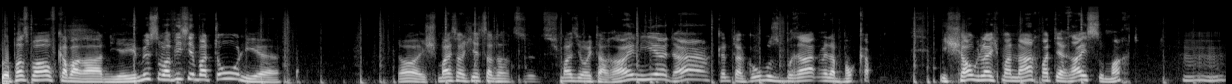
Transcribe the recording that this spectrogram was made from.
So, pass mal auf, Kameraden hier. Ihr müsst mal ein bisschen was tun hier. So, ich schmeiß euch jetzt, da, schmeiß ich euch da rein hier. Da könnt ihr Gobus braten, wenn ihr Bock habt. Ich schau gleich mal nach, was der Reis so macht. Mhm.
